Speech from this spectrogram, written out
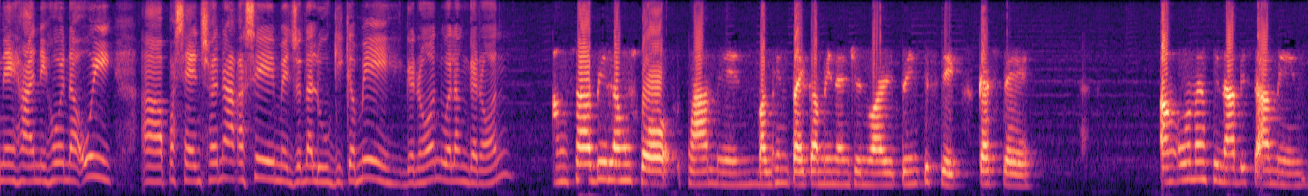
nehaneho na, uy, ah, pasensya na kasi medyo nalugi kami. Ganon? Walang ganon? Ang sabi lang po sa amin, maghintay kami ng January 26 kasi ang unang sinabi sa amin,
